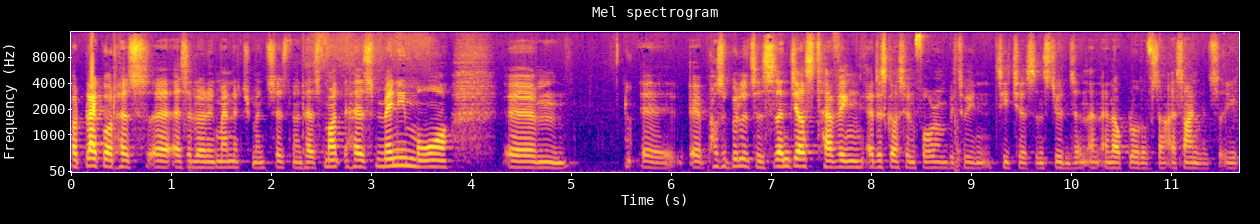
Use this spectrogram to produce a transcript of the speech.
but Blackboard has, uh, as a learning management system, has mu- has many more. Um, uh, uh, possibilities than just having a discussion forum between teachers and students and, and upload of assignments. So you,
